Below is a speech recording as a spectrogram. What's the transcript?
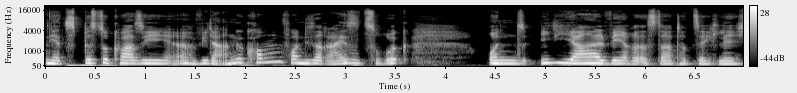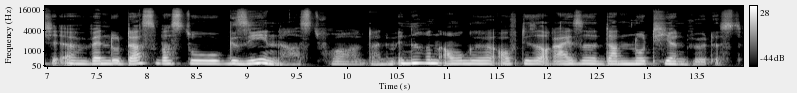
Jetzt bist du quasi äh, wieder angekommen von dieser Reise zurück. Und ideal wäre es da tatsächlich, äh, wenn du das, was du gesehen hast vor deinem inneren Auge auf dieser Reise, dann notieren würdest.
